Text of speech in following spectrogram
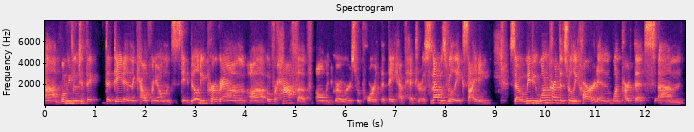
Um, when we looked at the, the data in the California Almond Sustainability Program, uh, over half of almond growers report that they have hedgerows. So that was really exciting. So maybe one part that's really hard and one part that's um,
